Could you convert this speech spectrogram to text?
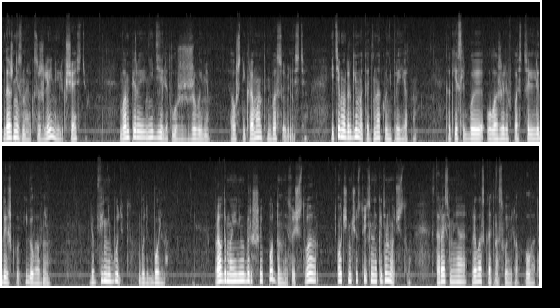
Даже не знаю, к сожалению или к счастью. Вампиры не делят ложь с живыми, а уж с некромантами в особенности. И тем и другим это одинаково неприятно. Как если бы уложили в постель ледышку и головню. Любви не будет, будет больно. Правда, мои неумершие подданные существа очень чувствительны к одиночеству, стараясь меня приласкать на свой лад.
